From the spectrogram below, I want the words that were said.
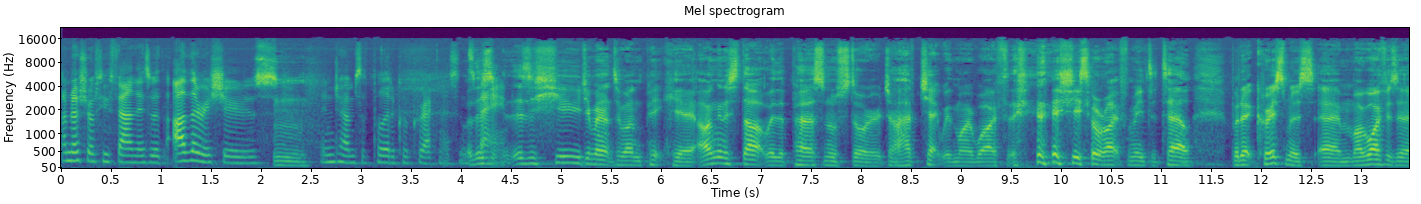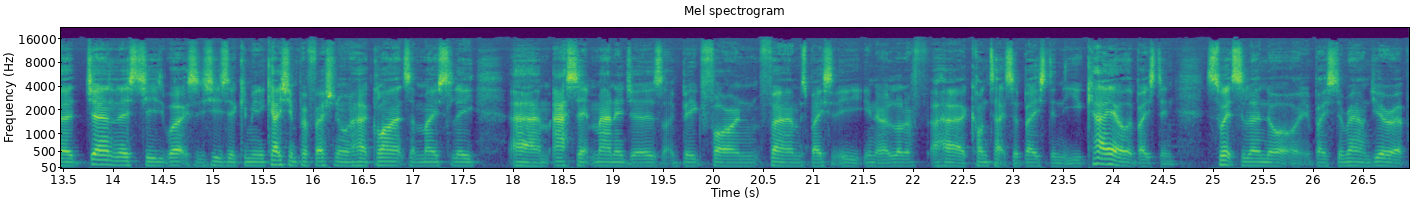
I'm not sure if you found this with other issues mm. in terms of political correctness in well, Spain. There's, there's, a huge amount to unpick here. I'm going to start with a personal story, which I have checked with my wife. she's all right for me to tell. But at Christmas, um, my wife is a journalist. She works. She's a communication professional. Her clients are mostly um, asset managers, like big foreign firms. Basically, you know, a lot of her contacts are based in the UK or they're based in Switzerland or, or based around Europe.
